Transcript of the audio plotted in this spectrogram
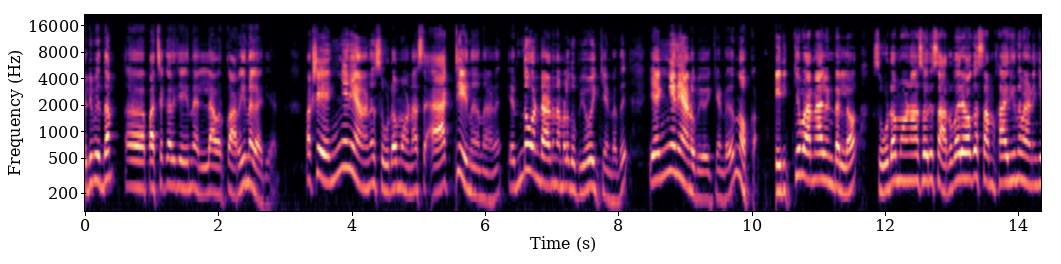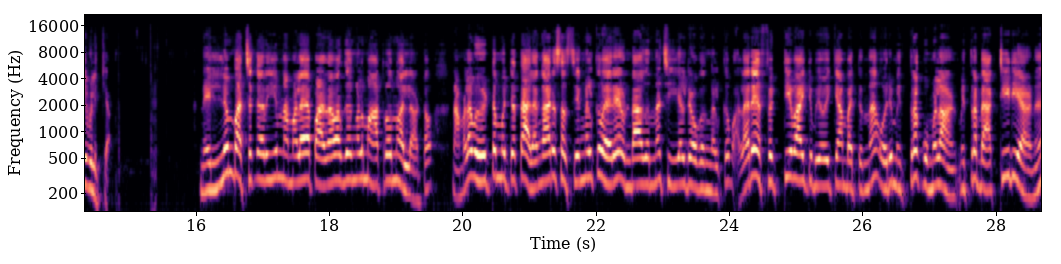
ഒരുവിധം പച്ചക്കറി ചെയ്യുന്ന എല്ലാവർക്കും അറിയുന്ന കാര്യമാണ്. പക്ഷേ എങ്ങനെയാണ് സൂഡോമോണാസ് ആക്ട് ചെയ്യുന്നതെന്നാണ് എന്തുകൊണ്ടാണ് നമ്മളത് ഉപയോഗിക്കേണ്ടത് എങ്ങനെയാണ് ഉപയോഗിക്കേണ്ടത് നോക്കാം. ശരിക്കും പറഞ്ഞാലുണ്ടല്ലോ സൂഡോമോണാസ് ഒരു സർവരോഗ സംഹാരി എന്ന് വേണമെങ്കിൽ വിളിക്കാം. നെല്ലും പച്ചക്കറിയും നമ്മളെ പഴവർഗങ്ങളും മാത്രമൊന്നും അല്ല കേട്ടോ. നമ്മളെ വീട്ടുമുറ്റത്തെ അലങ്കാര സസ്യങ്ങൾക്ക് വരെ ഉണ്ടാകുന്ന ചീയൽ രോഗങ്ങൾക്ക് വളരെ എഫക്റ്റീവായിട്ട് ഉപയോഗിക്കാൻ പറ്റുന്ന ഒരു മിത്ര കുമിളാണ് മിത്ര ബാക്ടീരിയയാണ്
